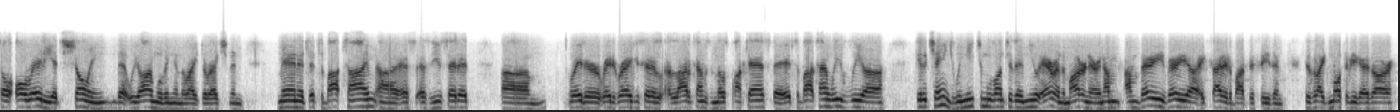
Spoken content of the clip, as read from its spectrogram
So already it's showing that we are moving in the right direction, and man, it's it's about time. Uh, as as you said it, um, Raider Raider Greg, you said a, a lot of times in those podcasts that it's about time we we uh get a change. We need to move on to the new era, the modern era, and I'm I'm very very uh, excited about this season, just like most of you guys are.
